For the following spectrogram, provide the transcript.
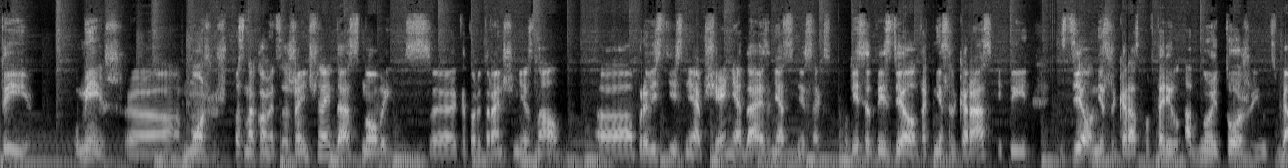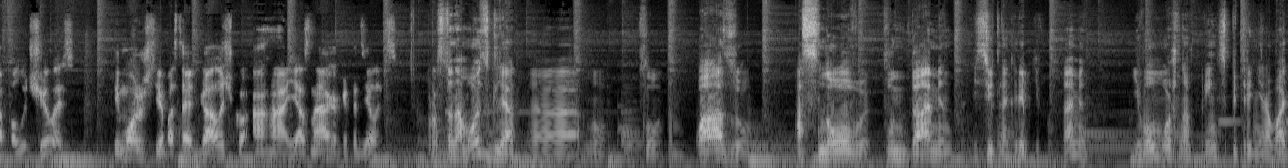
ты умеешь, э, можешь познакомиться с женщиной, да, с новой, с, э, которой ты раньше не знал, э, провести с ней общение, да, и заняться с ней сексом. Вот если ты сделал так несколько раз, и ты сделал несколько раз, повторил одно и то же, и у тебя получилось, ты можешь себе поставить галочку, ага, я знаю, как это делается. Просто, на мой взгляд, э, ну, условно, там, базу, основы, фундамент, действительно крепкий фундамент, его можно, в принципе, тренировать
